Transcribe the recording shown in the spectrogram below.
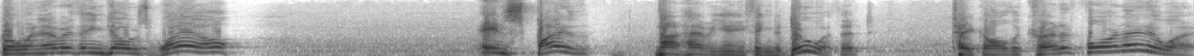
But when everything goes well, in spite of not having anything to do with it, take all the credit for it anyway.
